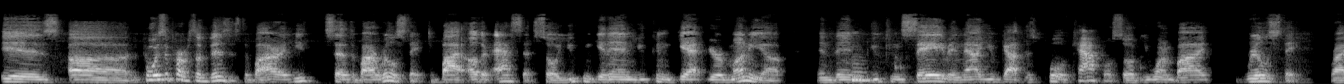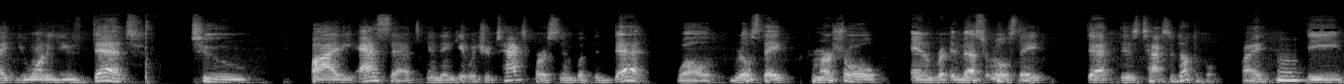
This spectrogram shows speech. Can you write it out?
is uh what's the purpose of business to buy he says to buy real estate to buy other assets so you can get in you can get your money up and then mm-hmm. you can save and now you've got this pool of capital so if you want to buy real estate right you want to use debt to buy the asset and then get with your tax person but the debt well real estate commercial and re- investment real estate debt is tax deductible right mm-hmm. the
